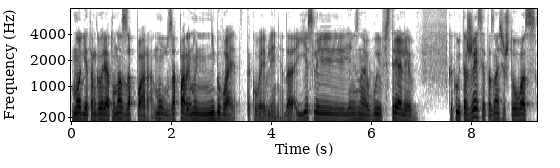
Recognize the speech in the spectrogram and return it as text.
Многие там говорят, у нас запара. Ну, запары, ну, не бывает такого явления, да. Если, я не знаю, вы встряли в какую-то жесть, это значит, что у вас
